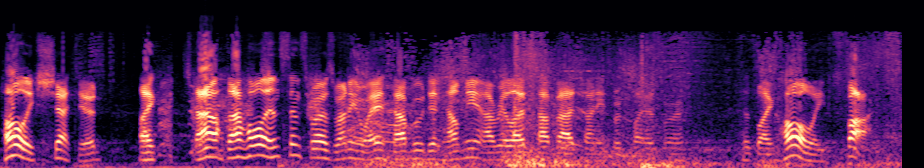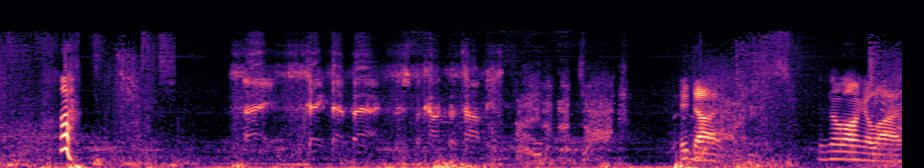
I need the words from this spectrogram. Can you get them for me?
Holy shit, dude. Like, that, that whole instance where I was running away and Taboo didn't help me, I realized how bad Chinese players were. It's like, holy fuck! hey, take that back. There's Makaka Tommy. He died. He's no longer alive.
